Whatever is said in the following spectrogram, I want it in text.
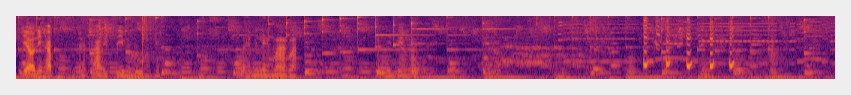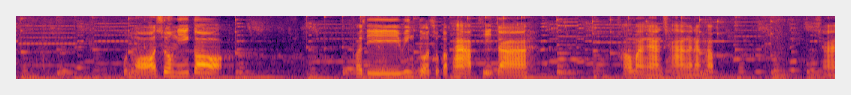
ดเดียวนี่ครับให้พาอีซีมาดูครับนี่ไหลไม่แรงมากแล้วไหลนิดเดียวแล้วนะคุณหมอช่วงนี้ก็ พอดีวิ่งตรวจสุขภาพที่จะเข้ามางานช้างนะครับ ช้าง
